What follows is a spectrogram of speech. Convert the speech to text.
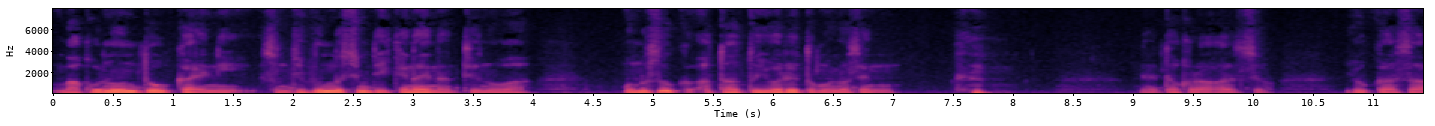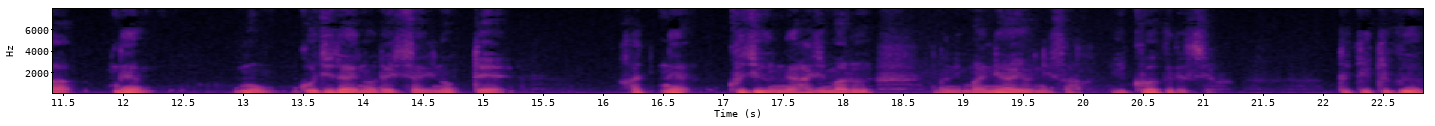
孫の運動会にその自分の趣味で行けないなんていうのはものすごく後々言われると思いません、ね、だからあれですよ。翌朝ねもう5時台の列車に乗っては、ね、9時に始まるのに間に合うようにさ行くわけですよ。で結局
